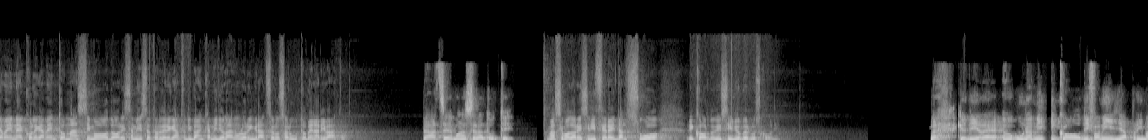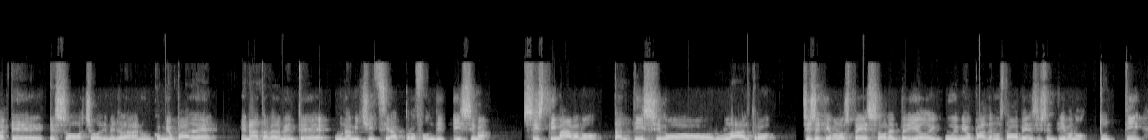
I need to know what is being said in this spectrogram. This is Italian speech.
Abbiamo in collegamento Massimo Doris, amministratore delegato di Banca Mediolanum. Lo ringrazio e lo saluto. Ben arrivato. Grazie e buonasera a tutti. Massimo Doris, inizierei dal suo ricordo di Silvio Berlusconi. Beh, che dire, un amico di famiglia prima che, che socio di Mediolanum. Con mio padre è nata veramente un'amicizia profondissima. Si stimavano tantissimo l'un l'altro, si sentivano spesso nel periodo in cui mio padre non stava bene, si sentivano tutti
